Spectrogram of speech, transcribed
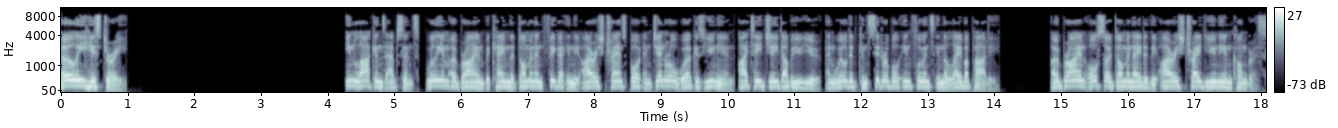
Early history In Larkin's absence, William O'Brien became the dominant figure in the Irish Transport and General Workers' Union and wielded considerable influence in the Labour Party. O'Brien also dominated the Irish Trade Union Congress.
